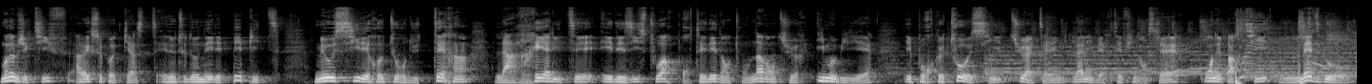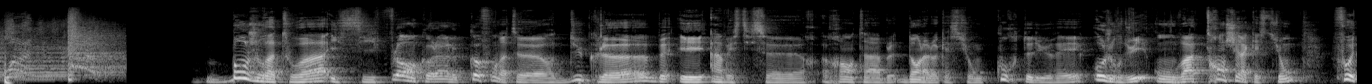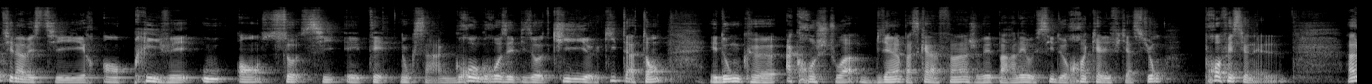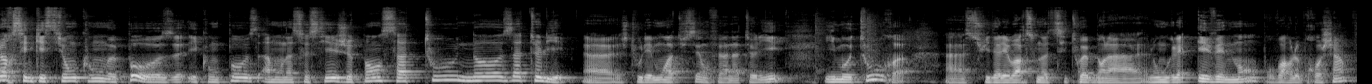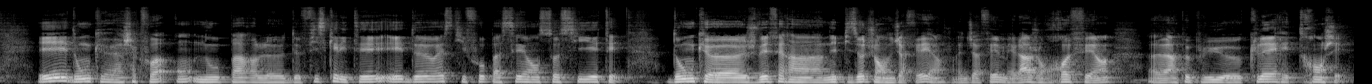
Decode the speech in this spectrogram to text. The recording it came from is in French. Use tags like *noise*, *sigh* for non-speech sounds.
Mon objectif avec ce podcast est de te donner les pépites, mais aussi les retours du terrain, la réalité et des histoires pour t'aider dans ton aventure immobilière et pour que toi aussi tu atteignes la liberté financière. On est parti, let's go Bonjour à toi, ici Florent Collin, le cofondateur du club et investisseur rentable dans la location courte durée. Aujourd'hui, on va trancher la question faut-il investir en privé ou en société? Donc c'est un gros gros épisode qui, euh, qui t'attend et donc euh, accroche-toi bien parce qu'à la fin je vais parler aussi de requalification professionnelle. Alors c'est une question qu'on me pose et qu'on pose à mon associé, je pense à tous nos ateliers. Euh, tous les mois, tu sais, on fait un atelier Imotour. Euh, suffit d'aller voir sur notre site web dans l'onglet événements pour voir le prochain. Et donc euh, à chaque fois, on nous parle de fiscalité et de est-ce qu'il faut passer en société. Donc euh, je vais faire un épisode, j'en ai déjà fait, hein, j'en ai déjà fait, mais là j'en refais un euh, un peu plus clair et tranché.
